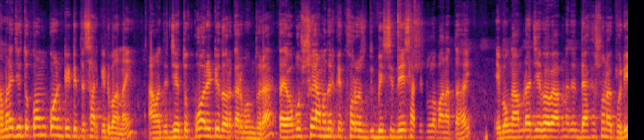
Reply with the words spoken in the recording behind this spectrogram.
আমরা যেহেতু কম কোয়ান্টিটিতে সার্কিট বানাই, আমাদের যেহেতু কোয়ালিটি দরকার বন্ধুরা, তাই অবশ্যই আমাদেরকে খরচ বেশি দিয়ে সার্কিটগুলো বানাতে হয় এবং আমরা যেভাবে আপনাদের দেখাশোনা করি,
